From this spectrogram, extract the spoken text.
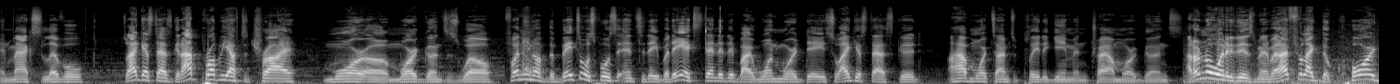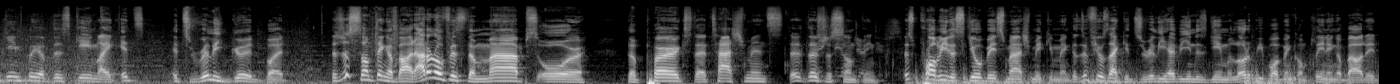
and max level. So I guess that's good. I probably have to try more uh, more guns as well. Funny enough, the beta was supposed to end today, but they extended it by one more day. So I guess that's good. I have more time to play the game and try out more guns. I don't know what it is, man, but I feel like the core gameplay of this game, like it's it's really good, but there's just something about it. I don't know if it's the maps or the perks, the attachments. There, there's just something. It's probably the skill-based matchmaking, man, because it feels like it's really heavy in this game. A lot of people have been complaining about it.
